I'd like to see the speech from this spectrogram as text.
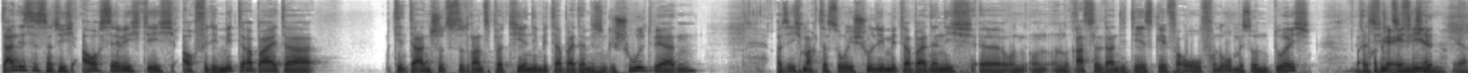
dann ist es natürlich auch sehr wichtig, auch für die Mitarbeiter den Datenschutz zu transportieren. Die Mitarbeiter müssen geschult werden. Also ich mache das so, ich schule die Mitarbeiter nicht äh, und, und, und rassel dann die DSGVO von oben bis unten durch, weil es viel zu viel. Ja.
